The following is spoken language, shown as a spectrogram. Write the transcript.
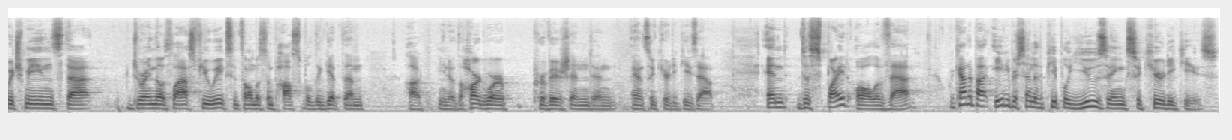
which means that during those last few weeks, it's almost impossible to get them, uh, you know, the hardware provisioned and, and security keys out. And despite all of that, we got about 80% of the people using security keys.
